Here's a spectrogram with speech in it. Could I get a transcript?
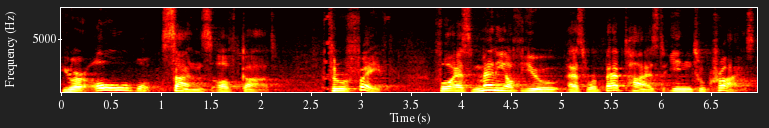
you are all sons of God through faith. For as many of you as were baptized into Christ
